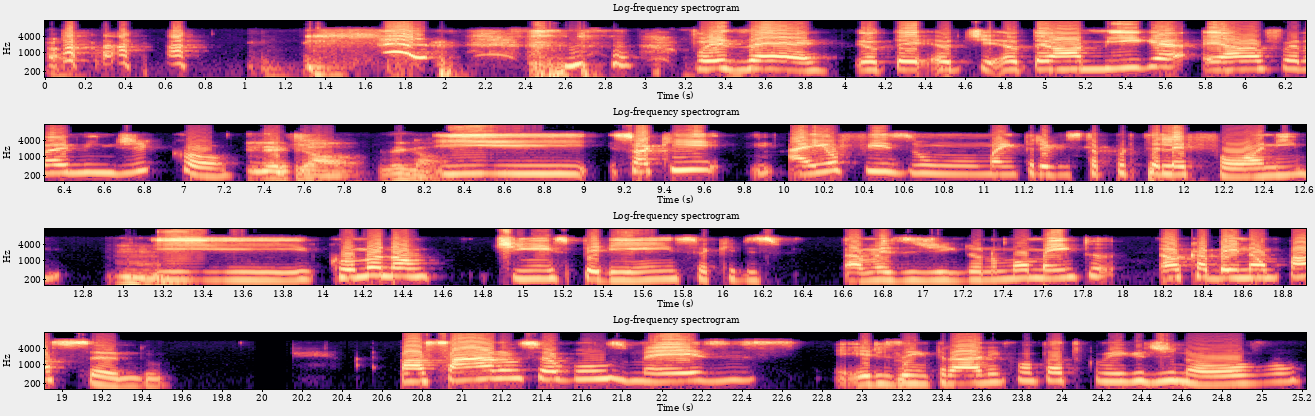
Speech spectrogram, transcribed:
pois é, eu, te, eu, te- eu tenho uma amiga, ela foi lá e me indicou. Que legal, legal. E só que aí eu fiz um- uma entrevista por telefone Uhum. E como eu não tinha experiência que eles estavam exigindo no momento, eu acabei não passando. Passaram-se alguns meses, eles entraram em contato comigo de novo,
